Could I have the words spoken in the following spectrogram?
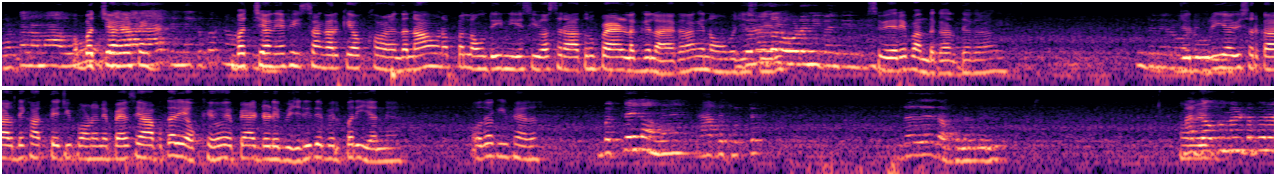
ਹੁਣ ਤਾਂ ਨਵਾਂ ਆਊ ਬੱਚਿਆਂ ਦੇ ਦੀਆਂ ਫੀਸਾਂ ਕਰਕੇ ਔਖਾ ਹੋ ਜਾਂਦਾ। ਨਾ ਹੁਣ ਆਪਾਂ ਲਾਉਂਦੇ ਹੀ ਨਹੀਂ ਅਸੀਂ ਬਸ ਰਾਤ ਨੂੰ ਪੈਣ ਲੱਗੇ ਲਾਇਆ ਕਰਾਂਗੇ 9 ਵਜੇ ਸਵੇਰੇ। ਲੋੜ ਹੀ ਨਹੀਂ ਪੈਂਦੀ ਇੰਨੀ। ਸਵੇਰੇ ਬੰਦ ਕਰ ਦਿਆ ਕਰਾਂਗੇ। ਜ਼ਰੂਰੀ ਆ ਵੀ ਸਰਕਾਰ ਦੇ ਖਾਤੇ 'ਚ ਹੀ ਪਾਉਣੇ ਨੇ ਪੈਸੇ। ਆਪ ਘਰੇ ਔਖੇ ਹੋਏ ਪਿਆ ਏਡੇ ਬਿਜਲੀ ਦੇ ਬਿੱਲ ਭਰੀ ਜਾਂਦੇ ਆ। ਉਹਦਾ ਕੀ ਫਾਇਦਾ? ਬੱਚੇ ਹੀ ਲਾਉਂਦੇ ਨੇ ਆ ਕੇ ਸੁੱਟ। ਦਦੇ ਦੱਬ ਲੈਂਦੇ ਨੇ। ਮੈਂ ਹੁਣ ਦੋ ਕੁ ਮਿੰਟ ਫਿਰ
